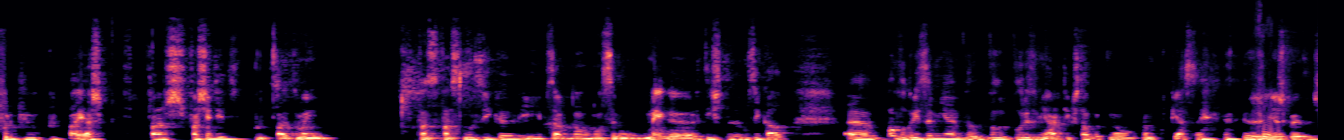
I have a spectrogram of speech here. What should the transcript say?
porque, porque pá, acho que faz, faz sentido, porque pá, também faço, faço música e apesar de não, não ser um mega artista musical, uh, valorizo, a minha, valorizo a minha arte e gostava que não, que não me copiassem as minhas coisas.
